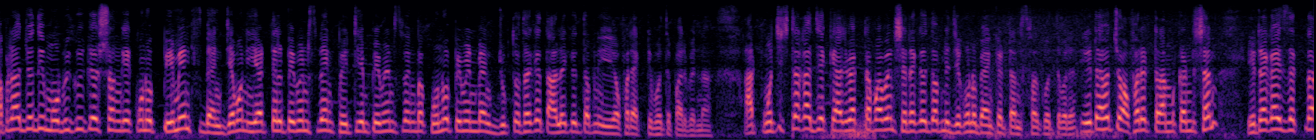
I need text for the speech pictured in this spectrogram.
আপনার যদি মোবিকুইকের সঙ্গে কোনো পেমেন্টস ব্যাঙ্ক যেমন Airtel payments bank Paytm payments bank বা কোনো পেমেন্ট ব্যাঙ্ক যুক্ত থাকে, তাহলে কিন্তু আপনি এই অফার অ্যাক্টিভ হতে পারবেন না। আর পঁচিশ টাকা যে ক্যাশব্যাকটা পাবেন, সেটা কিন্তু আপনি যে কোনো ব্যাঙ্কে ট্রান্সফার করতে পারেন। এটা হচ্ছে অফারের টার্ম কন্ডিশন এটা গাইজ একটা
